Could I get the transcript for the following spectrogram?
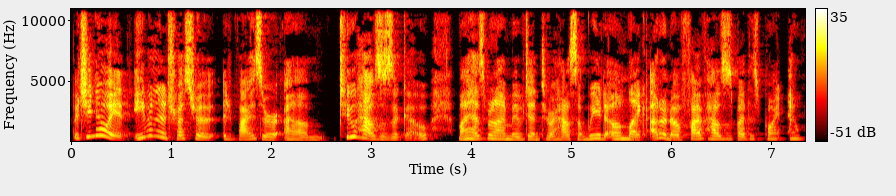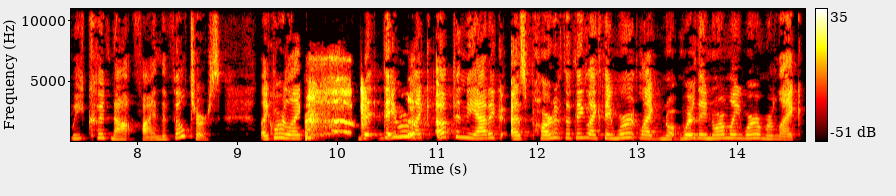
But you know, it even a trusted advisor. Um, two houses ago, my husband and I moved into a house, and we had owned like I don't know five houses by this point, and we could not find the filters. Like we're like they, they, were like up in the attic as part of the thing. Like they weren't like no, where they normally were. And we're like,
